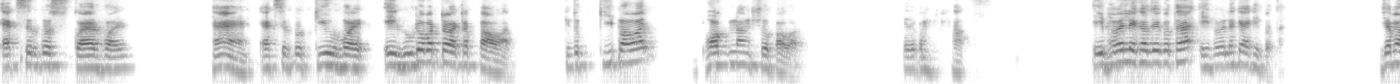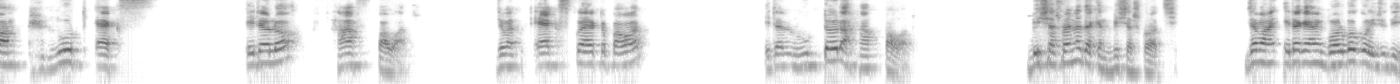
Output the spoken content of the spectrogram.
এক্সের উপর স্কোয়ার হয় হ্যাঁ এক্সের উপর কিউব হয়, এই রুট ওভারটাও একটা পাওয়ার কিন্তু কি পাওয়ার ভগ্নাংশ পাওয়ার এরকম হাফ এইভাবে লেখা যায় কথা, এইভাবে লেখা একই কথা। যেমন রুট এক্স এটা হলো হাফ পাওয়ার যেমন এক্স স্কোয়ার একটা পাওয়ার এটার রুটটা হলো হাফ পাওয়ার বিশ্বাস হয় না? দেখেন, বিশ্বাস করাচ্ছি। যেমন এটাকে আমি বর্গ করি যদি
